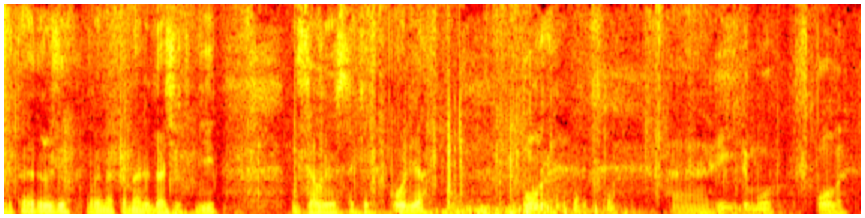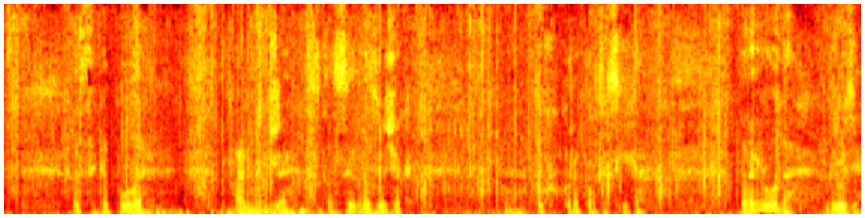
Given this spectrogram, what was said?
Вітаю, друзі! Ви на каналі Дачі ТВ. Взяли ось таке колья, бур е, і йдемо в поле. Ось таке поле. Фермер вже скосив разочок. Е, Ух, куропаток скільки. Природа, друзі.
